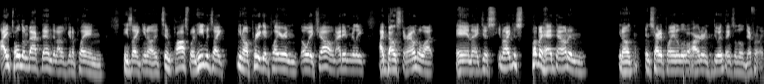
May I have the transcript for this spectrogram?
I told him back then that I was going to play, and he's like, you know, it's impossible. And he was like, you know, a pretty good player in OHL. And I didn't really, I bounced around a lot. And I just, you know, I just put my head down and, you know, and started playing a little harder and doing things a little differently.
